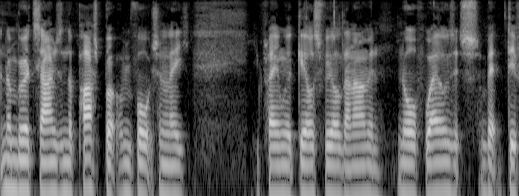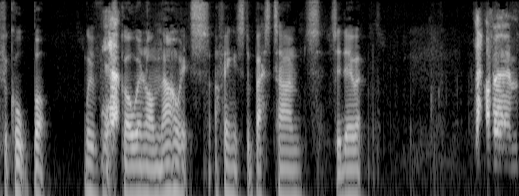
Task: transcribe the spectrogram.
a number of times in the past, but unfortunately, you're playing with Guilsfield and I'm in North Wales. It's a bit difficult, but with what's yeah. going on now, it's I think it's the best time to do it. I've um,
